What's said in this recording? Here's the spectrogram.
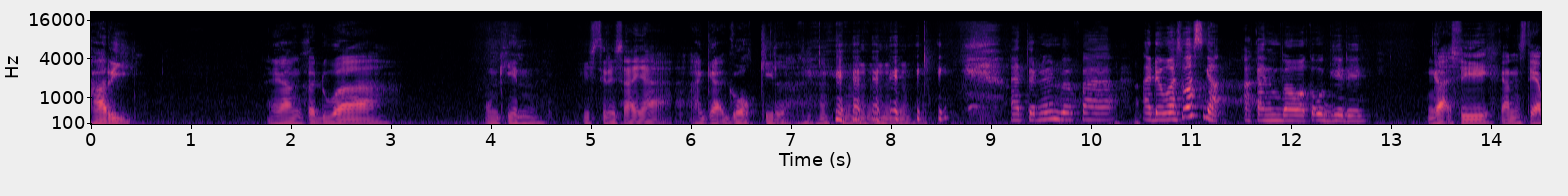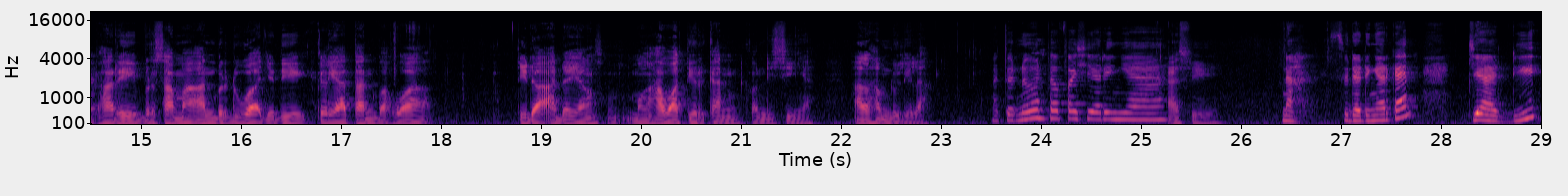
hari yang kedua mungkin istri saya agak gokil. Aturan Bapak, ada was-was nggak akan bawa ke UGD? Nggak sih, kan setiap hari bersamaan berdua jadi kelihatan bahwa tidak ada yang mengkhawatirkan kondisinya. Alhamdulillah. Matur nuwun Bapak sharingnya. Kasih. Nah, sudah dengarkan? Jadi,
